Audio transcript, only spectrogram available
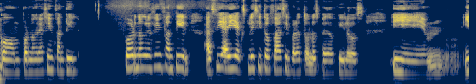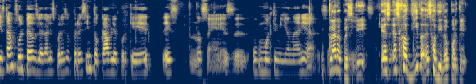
con pornografía infantil. Pornografía infantil, así ahí explícito, fácil para todos los pedófilos y, mm, y están full pedos legales por eso, pero es intocable porque es, no sé, es eh, multimillonaria. Claro, pues, y es, es jodido, es jodido porque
